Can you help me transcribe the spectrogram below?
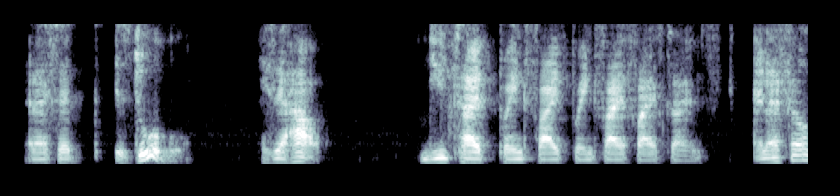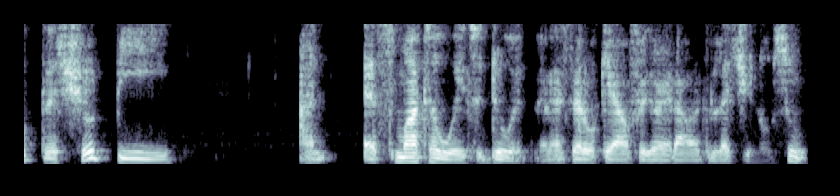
And I said, It's doable. He said, How? You type print five, print five, five times? And I felt there should be an, a smarter way to do it. And I said, Okay, I'll figure it out and let you know soon.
